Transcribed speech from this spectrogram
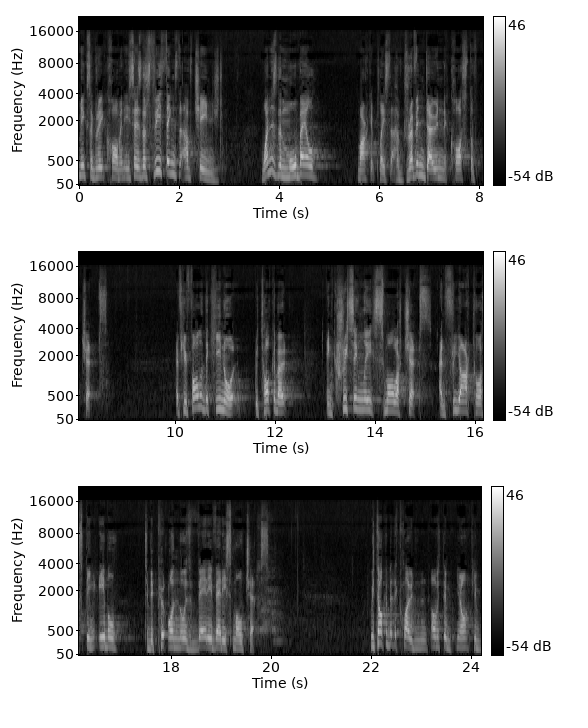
makes a great comment. He says there's three things that have changed. One is the mobile marketplace that have driven down the cost of chips. If you followed the keynote, we talk about increasingly smaller chips and FreeRTOS being able to be put on those very, very small chips. We talk about the cloud, and obviously, you know, if you've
